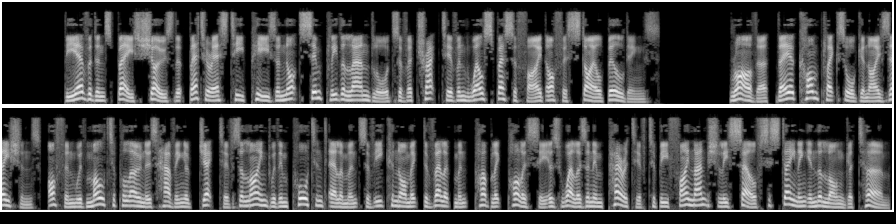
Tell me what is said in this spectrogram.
The evidence base shows that better STPs are not simply the landlords of attractive and well-specified office-style buildings. Rather, they are complex organizations, often with multiple owners having objectives aligned with important elements of economic development public policy as well as an imperative to be financially self-sustaining in the longer term.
